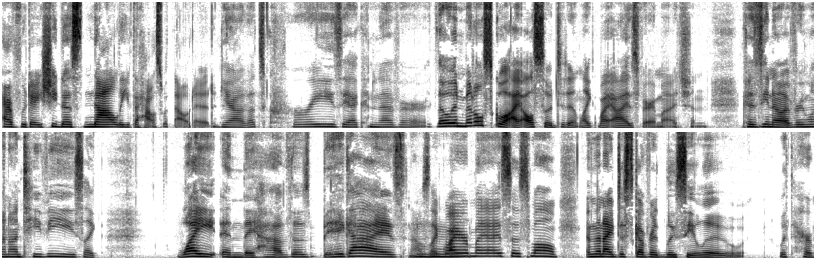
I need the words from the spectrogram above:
every day. She does not leave the house without it. Yeah, that's crazy. I could never. Though in middle school, I also didn't like my eyes very much, and because you know everyone on TV is like white and they have those big eyes, and I was like, why Mhm. are my eyes so small? And then I discovered Lucy Liu with her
